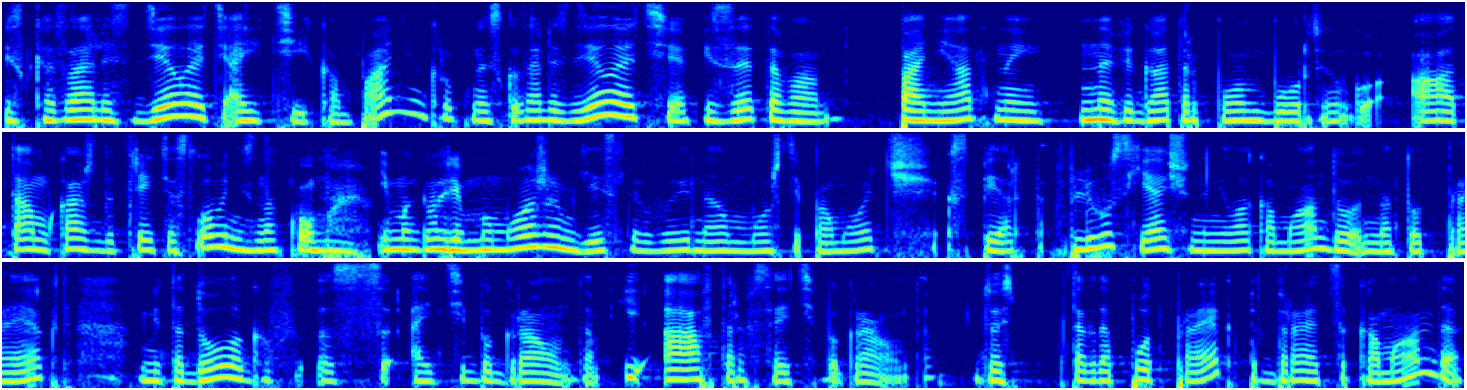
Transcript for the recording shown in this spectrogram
и сказали сделать IT-компании крупные, сказали сделайте из этого понятный навигатор по онбордингу, а там каждое третье слово незнакомое. И мы говорим, мы можем, если вы нам можете помочь экспертов. Плюс я еще наняла команду на тот проект методологов с IT-бэкграундом и авторов с IT-бэкграундом. То есть тогда под проект подбирается команда,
